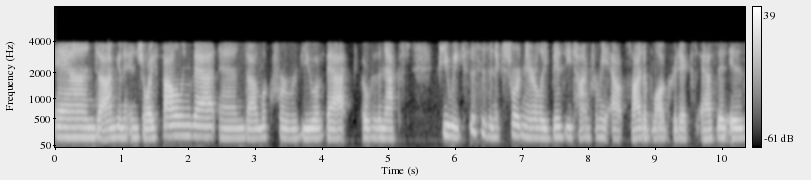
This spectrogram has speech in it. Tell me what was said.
and uh, I'm going to enjoy following that and uh, look for a review of that over the next few weeks. This is an extraordinarily busy time for me outside of Blog Critics, as it is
